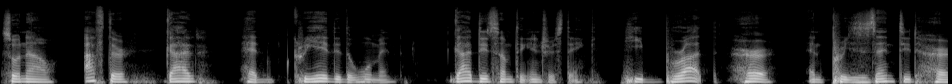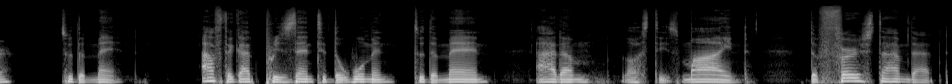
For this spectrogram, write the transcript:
So now, after God had created the woman, God did something interesting. He brought her and presented her to the man. After God presented the woman to the man, Adam lost his mind. The first time that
